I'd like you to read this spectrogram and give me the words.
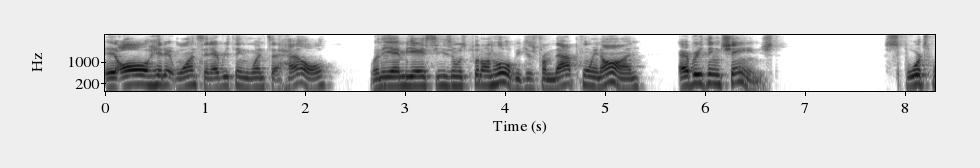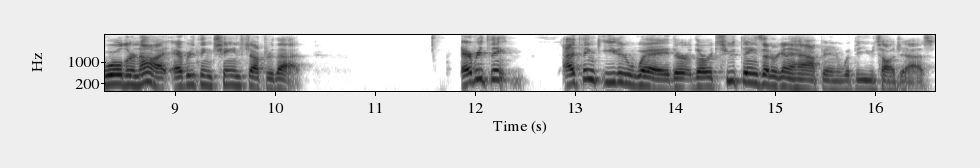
it all hit at once and everything went to hell when the NBA season was put on hold because from that point on everything changed. Sports world or not, everything changed after that. Everything I think either way there there are two things that are going to happen with the Utah Jazz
